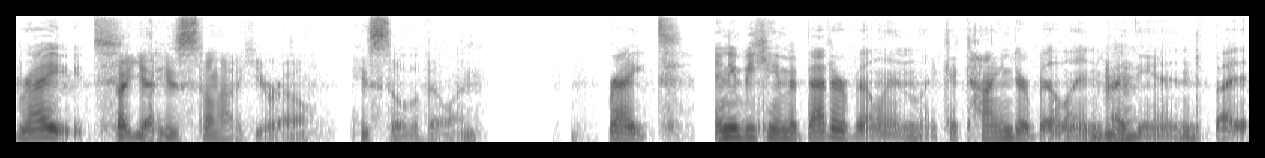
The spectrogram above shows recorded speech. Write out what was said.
Right. But yet, he's still not a hero. He's still the villain. right. And he became a better villain, like a kinder villain by Mhm. the end. But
